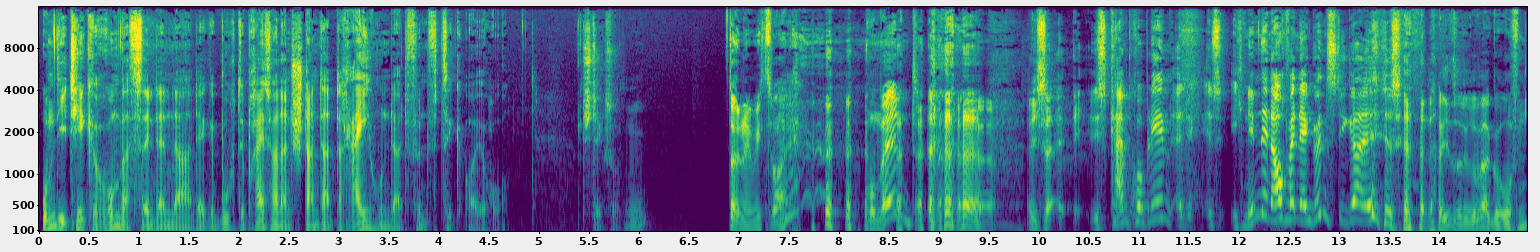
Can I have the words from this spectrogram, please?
um die Theke rum, was denn denn da der gebuchte Preis war, und dann stand da 350 Euro. Ich denk so, hm, Dann nehme ich zwei. Moment. Ich so, ist kein Problem. ist- Ich nehme den auch, wenn der günstiger ist. Dann habe ich so drüber gerufen.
